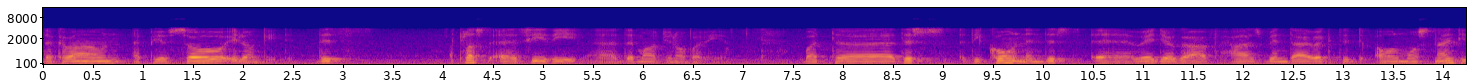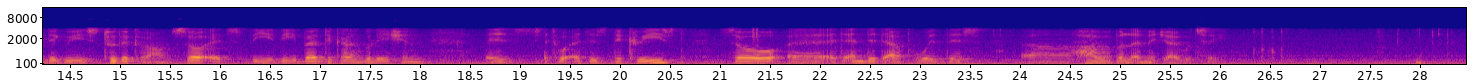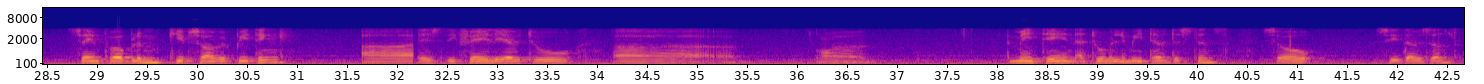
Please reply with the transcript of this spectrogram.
the crown appears so elongated. This plus uh, see the uh, the margin over here. But uh, this the cone in this uh, radiograph has been directed almost 90 degrees to the crown so it's the the vertical angulation is it, it is decreased. So it ended up with this horrible image I would say same problem keeps on repeating uh, is the failure to uh, uh, maintain a 2 millimeter distance. So see the result?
